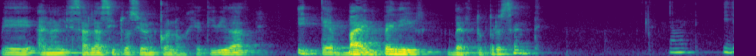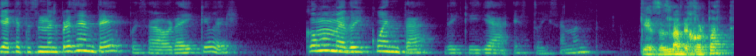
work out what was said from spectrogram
eh, analizar la situación con objetividad y te va a impedir ver tu presente. Y ya que estás en el presente, pues ahora hay que ver cómo me doy cuenta de que ya estoy sanando. Que esa es la mejor parte.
